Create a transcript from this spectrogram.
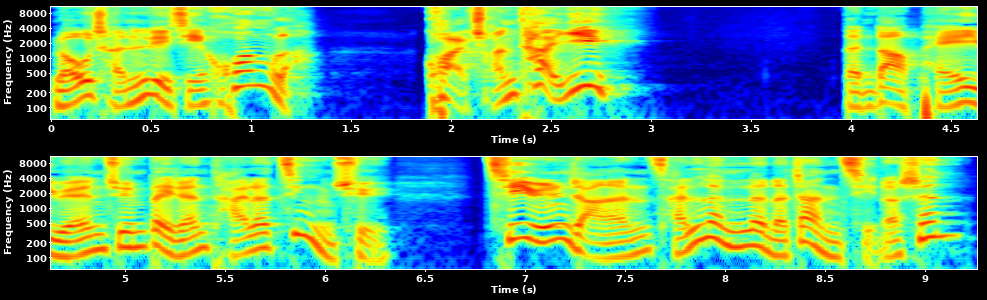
楼臣立即慌了，快传太医！等到裴元君被人抬了进去，齐云冉才愣愣的站起了身。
